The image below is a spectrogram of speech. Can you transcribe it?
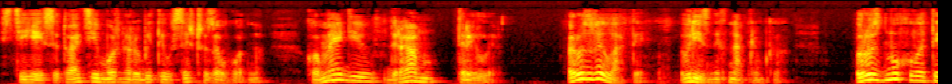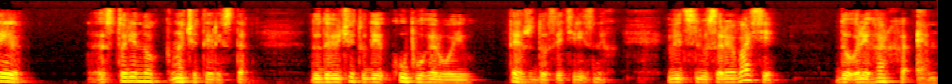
з цієї ситуації можна робити усе, що завгодно: комедію, драму, трилер. Розвивати в різних напрямках, роздмухувати сторінок на 400, додаючи туди купу героїв, теж досить різних, від слюсаря Васі до олігарха Н.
